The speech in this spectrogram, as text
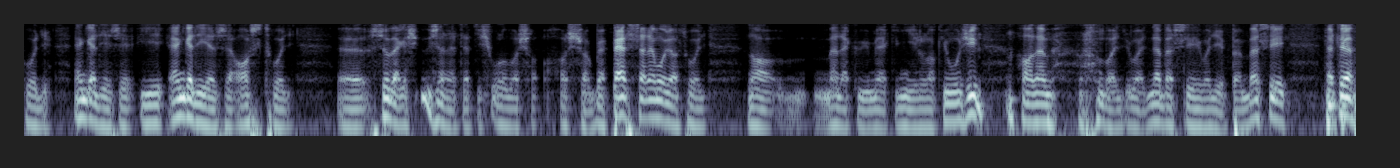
hogy engedélyezze, engedélyezze azt, hogy szöveges üzenetet is olvashassak be. Persze nem olyat, hogy na, menekülj meg, nyílak Józsi, hanem, vagy, vagy ne beszélj, vagy éppen beszélj. Tehát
